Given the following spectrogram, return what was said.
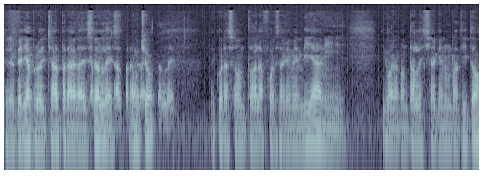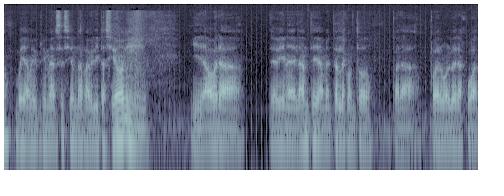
Pero quería aprovechar para agradecerles mucho de corazón toda la fuerza que me envían y, y, bueno, contarles ya que en un ratito voy a mi primera sesión de rehabilitación y, y de ahora de hoy en adelante a meterle con todo para poder volver a jugar.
